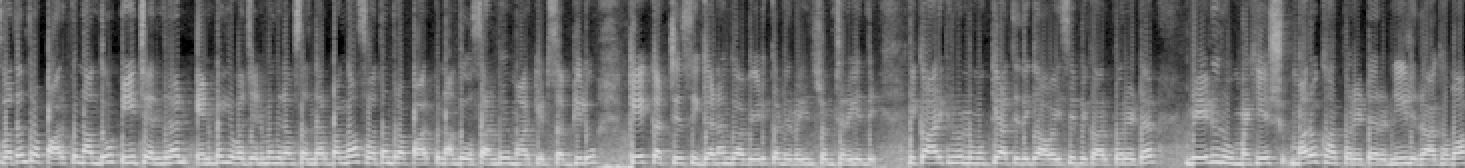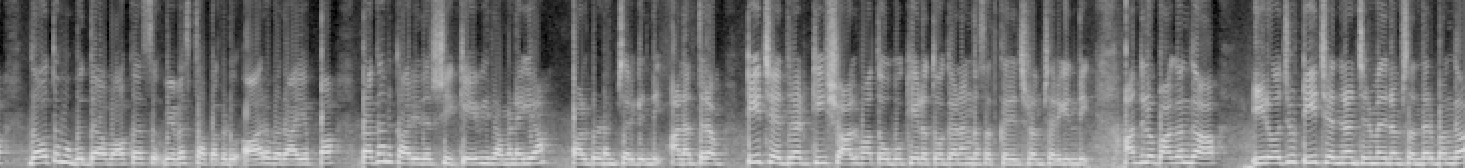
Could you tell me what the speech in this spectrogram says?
స్వతంత్ర పార్కు నందు టి. చంద్రన్ ఎనభైవ జన్మదినం సందర్భంగా స్వతంత్ర పార్కు నందు సండే మార్కెట్ సభ్యులు కేక్ కట్ చేసి ఘనంగా వేడుకలు నిర్వహించడం జరిగింది. ఈ కార్యక్రమంలో ముఖ్య అతిథిగా వైసీపీ కార్పొరేటర్ వేలూరు మహేష్ మరో కార్పొరేటర్ నీలి రాఘవ గౌతమ బుద్ధ వాకర్స్ వ్యవస్థాపకుడు ఆరవ రాయప్ప ప్రధాన కార్యదర్శి కెవి రమణయ్య పాల్గొనడం జరిగింది. అనంతరం టి. చంద్రన్కి షాల్వాతో బొకేలతో ఘనంగా సత్కరించడం జరిగింది. అందులో భాగంగా ఈరోజు టి చంద్రన్ జన్మదినం సందర్భంగా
